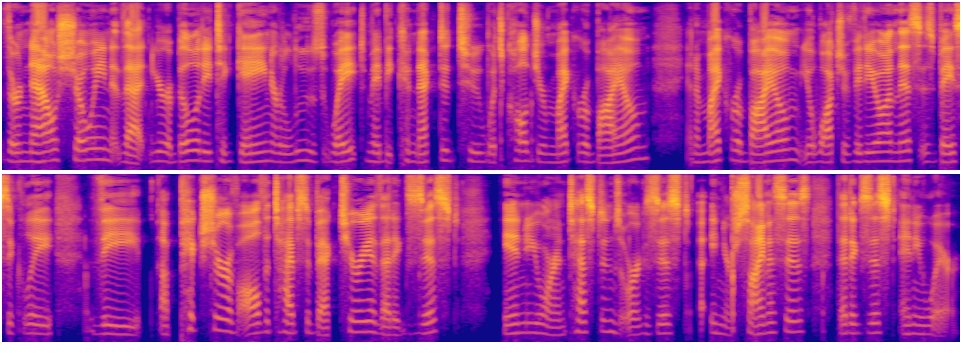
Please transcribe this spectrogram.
They're now showing that your ability to gain or lose weight may be connected to what's called your microbiome. And a microbiome, you'll watch a video on this, is basically the a picture of all the types of bacteria that exist in your intestines or exist in your sinuses that exist anywhere.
